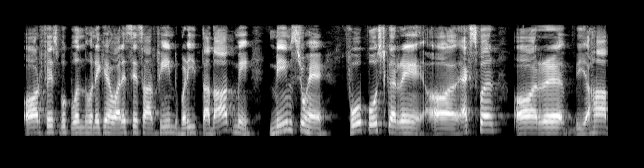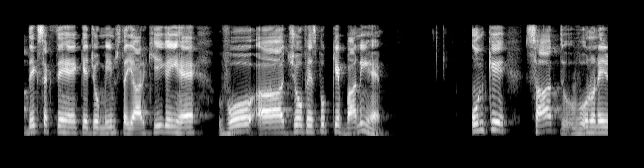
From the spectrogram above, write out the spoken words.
और फेसबुक बंद होने के हवाले से सार्फिन बड़ी तादाद में मीम्स जो हैं वो पोस्ट कर रहे हैं एक्स पर और यहाँ आप देख सकते हैं कि जो मीम्स तैयार की गई हैं, वो जो फेसबुक के बानी हैं, उनके साथ उन्होंने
